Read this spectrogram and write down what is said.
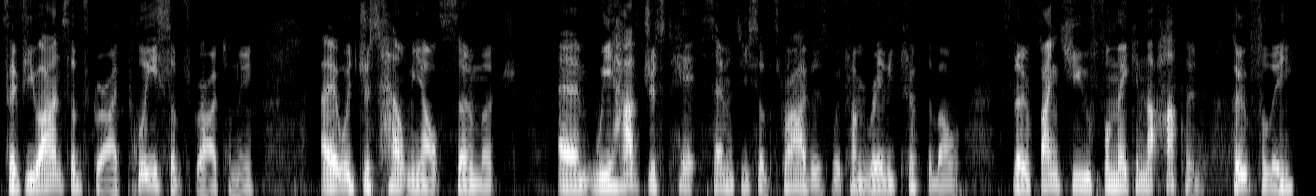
So if you aren't subscribed, please subscribe to me. It would just help me out so much. Um, we have just hit 70 subscribers, which I'm really chuffed about. So thank you for making that happen. Hopefully,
